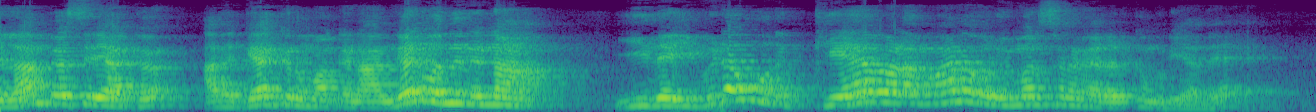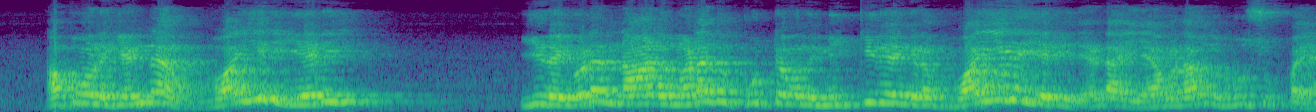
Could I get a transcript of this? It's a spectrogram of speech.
எல்லாம் பேசுறியாக்க அதை கேட்கணுமாக்க நாங்கள் வந்து நின்னானா இதை விட ஒரு கேவலமான ஒரு விமர்சனம் வேற இருக்க முடியாது. அப்போ உனக்கு என்ன? வயிறு எரி. இதை விட நாலு மடங்கு கூட்டம் வந்து நிக்குதுங்கிற வயிறு எரியுது ஏண்டா எவனாவது லூசு பைய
